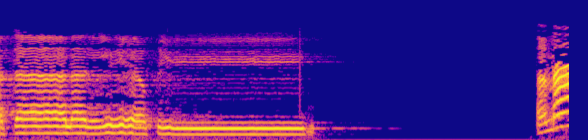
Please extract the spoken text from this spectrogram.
أتانا اليقين فما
